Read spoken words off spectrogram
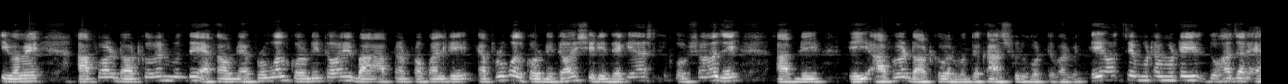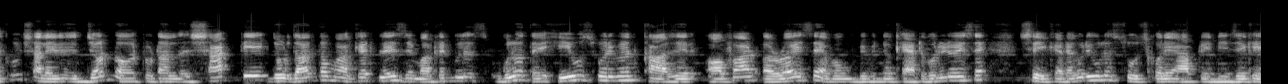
কীভাবে আপওয়ার ডট কম এর মধ্যে অ্যাকাউন্ট অ্যাপ্রুভাল করে নিতে হয় বা আপনার প্রোফাইলটি অ্যাপ্রুভাল করে নিতে হয়, সেটি দেখে আসলে খুব সহজে আপনি এই আপওয়ার ডট কম এর মধ্যে কাজ শুরু করতে পারবেন। এই হচ্ছে মোটামুটি দু হাজার একুশ সালের জন্য টোটাল ষাটটি দুর্দান্ত মার্কেট প্লেস যে মার্কেট গুলোতে হিউজ পরিমাণ কাজের অফার রয়েছে এবং বিভিন্ন ক্যাটাগরি রয়েছে। সেই ক্যাটাগরিগুলো চুজ করে আপনি নিজেকে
